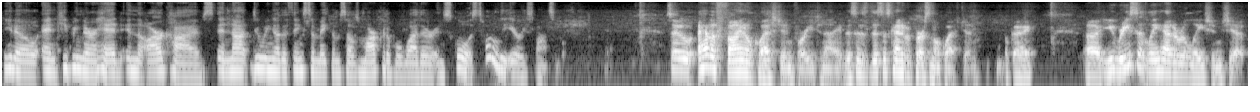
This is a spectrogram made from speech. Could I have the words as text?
you know and keeping their head in the archives and not doing other things to make themselves marketable while they're in school is totally irresponsible So I have a final question for you tonight. This is this is kind of a personal question. Okay. Uh, you recently had a relationship.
